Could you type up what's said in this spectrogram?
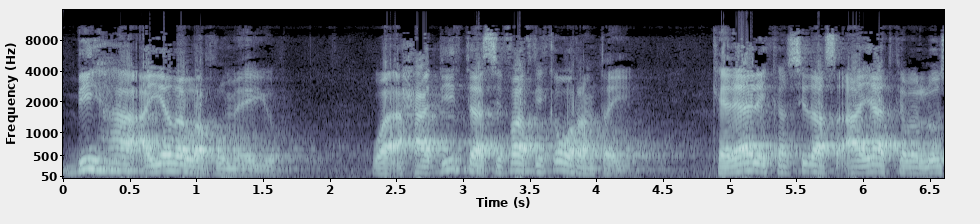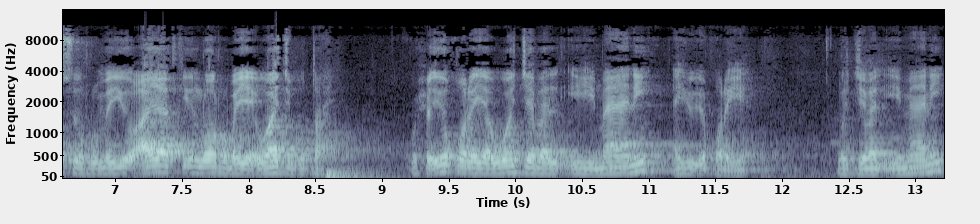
bihaa ayada la rumeeyo waa axaadiidtaa sifaadkii ka warrantay kadaalika sidaas aayaadkaba loo soo rumeeyo aayaadka in loo rumeeya ay waajib u tahay wuxuu ii qorayaa wajaba aliimaani ayuu ii qoraya wajaba aliimaani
